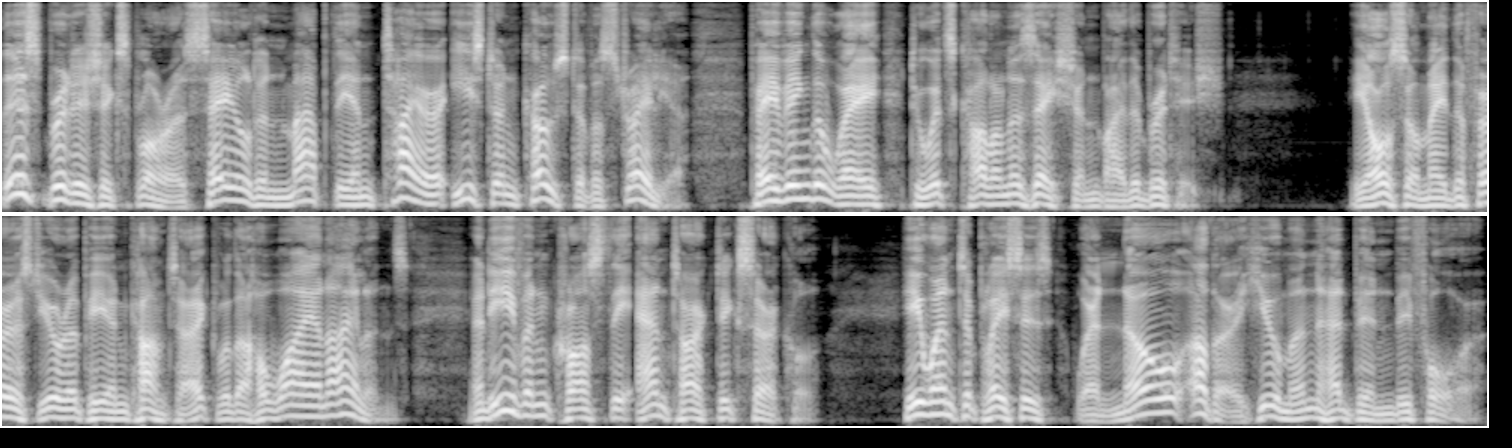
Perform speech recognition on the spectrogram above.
This British explorer sailed and mapped the entire eastern coast of Australia, paving the way to its colonization by the British. He also made the first European contact with the Hawaiian Islands and even crossed the Antarctic Circle. He went to places where no other human had been before.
